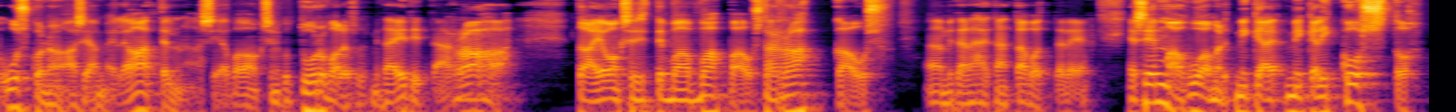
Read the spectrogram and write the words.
uskonnon asia meille, aatteellinen asia, vai onko se niin kuin turvallisuus, mitä etsitään, raha, tai onko se sitten vaan vapaus tai rakkaus, mitä lähdetään tavoittelemaan. Ja sen mä oon huomannut, että mikä, mikäli kosto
